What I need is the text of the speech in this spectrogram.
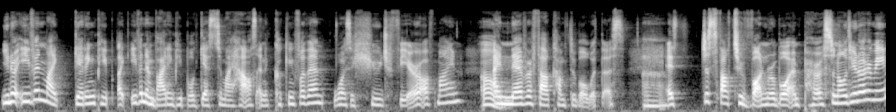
you know even like getting people, like even inviting people guests to my house and cooking for them was a huge fear of mine. Oh. I never felt comfortable with this. Uh-huh. It's just felt too vulnerable and personal. Do you know what I mean?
